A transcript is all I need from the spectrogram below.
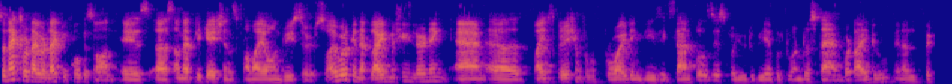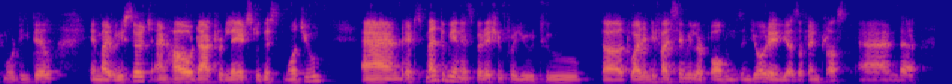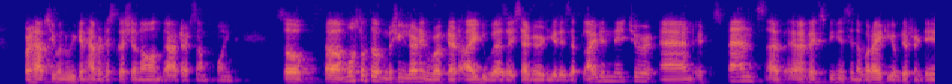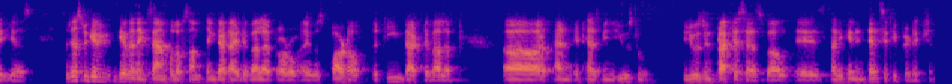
So next, what I would like to focus on is uh, some applications from my own research. So I work in applied machine learning, and uh, my inspiration for providing these examples is for you to be able to understand what I do in a bit more detail in my research and how that relates to this module. And it's meant to be an inspiration for you to uh, to identify similar problems in your areas of interest, and uh, perhaps even we can have a discussion on that at some point. So uh, most of the machine learning work that I do, as I said earlier, is applied in nature and it spans, I've, I've experienced in a variety of different areas. So just to give, give an example of something that I developed or I was part of the team that developed, uh, and it has been used to used in practice as well, is hurricane intensity prediction.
